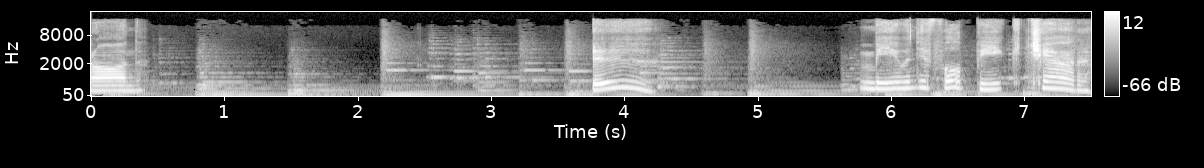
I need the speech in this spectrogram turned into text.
Rod. Ooh. Beautiful picture.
